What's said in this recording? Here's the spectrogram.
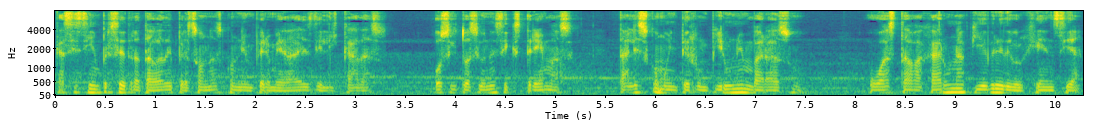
Casi siempre se trataba de personas con enfermedades delicadas o situaciones extremas, tales como interrumpir un embarazo o hasta bajar una fiebre de urgencia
